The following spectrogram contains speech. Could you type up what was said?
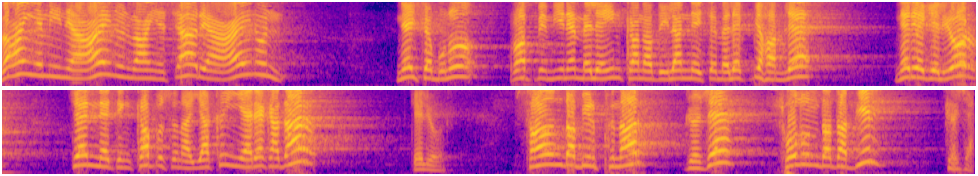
Ve an yemine aynun ve an yesâriye aynun. Neyse bunu Rabbim yine meleğin kanadıyla neyse melek bir hamle nereye geliyor? Cennetin kapısına yakın yere kadar geliyor. Sağında bir pınar göze, solunda da bir göze.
